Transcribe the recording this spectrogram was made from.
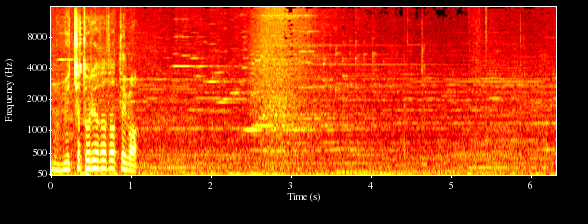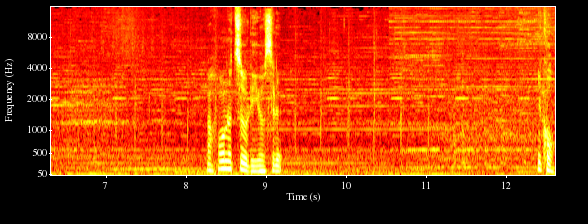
めっちゃ鳥肌立った今。魔法の2を利用する。行こ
